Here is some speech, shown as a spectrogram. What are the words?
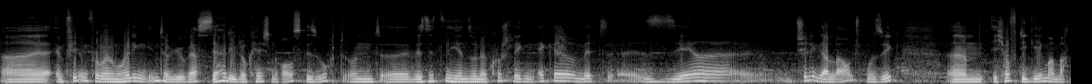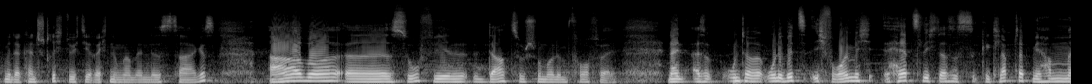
Äh, Empfehlung von meinem heutigen Interviewgast, der hat die Location rausgesucht und äh, wir sitzen hier in so einer kuscheligen Ecke mit äh, sehr chilliger Lounge-Musik. Ähm, ich hoffe, die GEMA macht mir da keinen Strich durch die Rechnung am Ende des Tages. Aber äh, so viel dazu schon mal im Vorfeld. Nein, also unter, ohne Witz, ich freue mich herzlich, dass es geklappt hat. Wir haben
